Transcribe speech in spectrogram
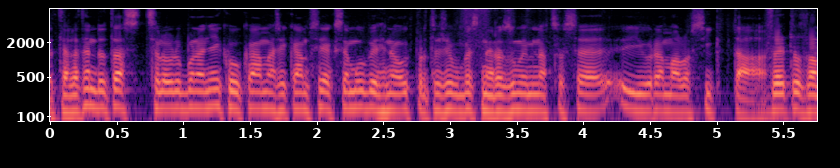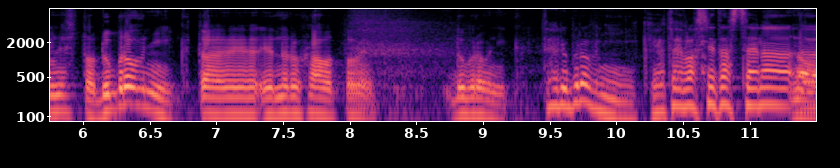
Eh, Tenhle ten dotaz celou dobu na něj koukám a říkám si, jak se mu vyhnout, protože vůbec nerozumím, na co se Jura Malosík ptá. Co je to za město? Dubrovník, to je jednoduchá odpověď. Dubrovník. To je Dubrovník. Jo, to je vlastně ta scéna No. no.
